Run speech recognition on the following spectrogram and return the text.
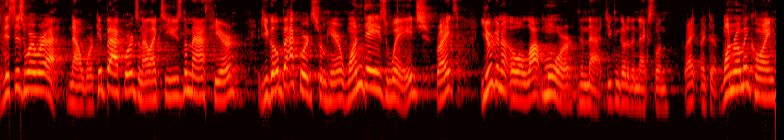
This is where we're at. Now work it backwards, and I like to use the math here. If you go backwards from here, one day's wage, right? You're gonna owe a lot more than that. You can go to the next one, right? Right there. One Roman coin,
